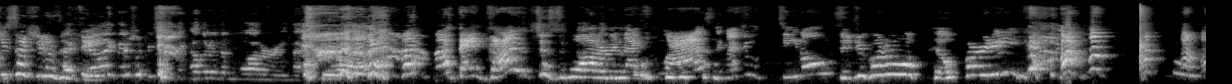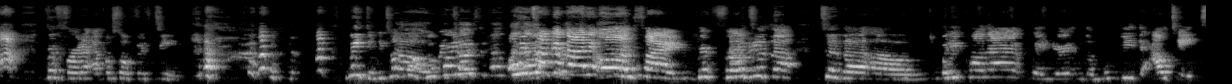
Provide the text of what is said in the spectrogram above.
She said she doesn't I date. feel like there should be something other than water in that. Thank God it's just water in that glass. Imagine with Tito's. Did you go to a pill party? refer to episode 15. Wait, did we talk about No, poop we parties? talked about Oh, we talked about it. Oh, I'm sorry. Refer to the to the um. What do you call that when you're in the movie? The outtakes.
